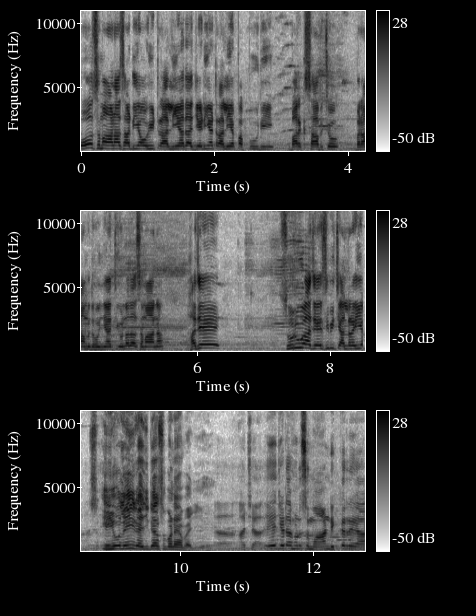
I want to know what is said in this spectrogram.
ਉਹ ਸਮਾਨ ਆ ਸਾਡੀਆਂ ਉਹੀ ਟਰਾਲੀਆਂ ਦਾ ਜਿਹੜੀਆਂ ਟਰਾਲੀਆਂ ਪੱਪੂ ਦੀ ਵਰਕਸ਼ਾਪ ਚੋਂ ਬਰਾਮਦ ਹੋਈਆਂ ਸੀ ਉਹਨਾਂ ਦਾ ਸਮਾਨ ਆ। ਹਜੇ ਸ਼ੁਰੂ ਆ ਵੀ ਚੱਲ ਰਹੀ ਆ। ਈਓ ਲਈ ਰੈਜ਼ੀਡੈਂਸ ਬਣਿਆ ਹੋਇਆ ਜੀ ਇਹ। ਅ, ਅੱਛਾ ਇਹ ਜਿਹੜਾ ਹੁਣ ਸਮਾਨ ਨਿਕਲ ਰਿਹਾ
